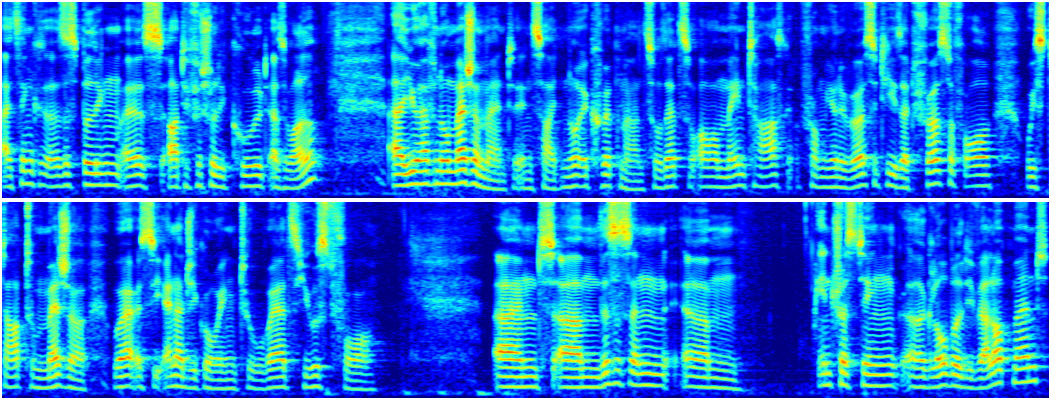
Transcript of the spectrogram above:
I think uh, this building is artificially cooled as well. Uh, you have no measurement inside, no equipment. So that's our main task from university that first of all, we start to measure where is the energy going to, where it's used for. And um, this is an um, interesting uh, global development.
